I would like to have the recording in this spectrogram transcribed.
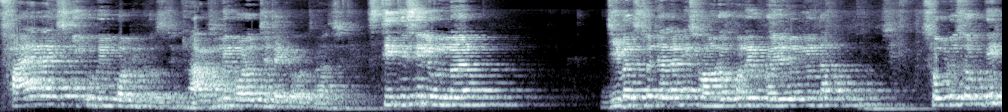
ফায়ার আইস কি? খুব ইম্পর্টেন্ট কোশ্চেন আগুনে মরদ যেটাকে বলে। আচ্ছা। স্থিতিশীল উন্নয়ন। জীবাশ্ম জ্বালানি সংরক্ষণের প্রয়োজনীয়তা। সৌরশক্তির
